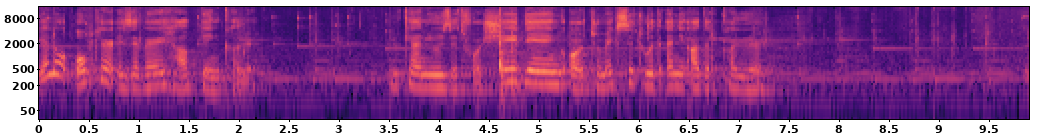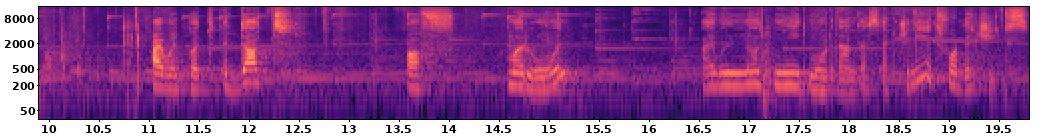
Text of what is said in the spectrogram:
Yellow ochre is a very helping color. You can use it for shading or to mix it with any other color. I will put a dot of maroon. I will not need more than this actually, it's for the cheeks.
